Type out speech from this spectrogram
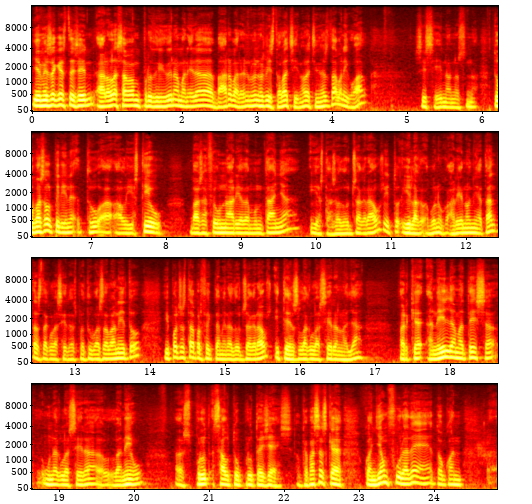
I a més aquesta gent ara la saben produir d'una manera bàrbara, no has vist a la Xina, la Xina estaven igual. Sí, sí, no, no, no. Tu vas al Pirineu, tu a, l'estiu vas a fer una àrea de muntanya i estàs a 12 graus, i, to, i la, bueno, ara no n'hi ha tantes de glaceres, però tu vas a la Neto i pots estar perfectament a 12 graus i tens la glacera en allà, perquè en ella mateixa, una glacera, la neu, s'autoprotegeix. El que passa és que quan hi ha un foradet o quan... Eh,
